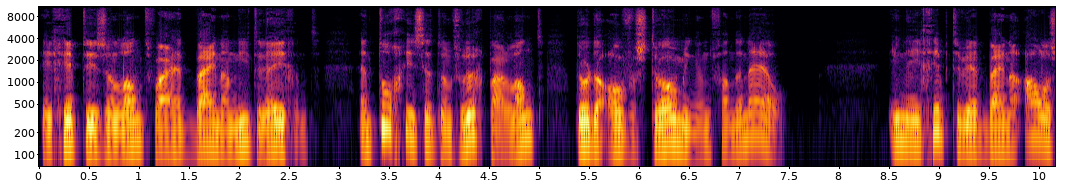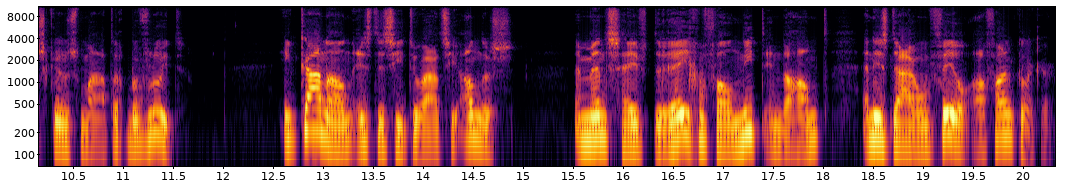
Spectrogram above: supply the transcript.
Egypte is een land waar het bijna niet regent, en toch is het een vruchtbaar land door de overstromingen van de Nijl. In Egypte werd bijna alles kunstmatig bevloeid. In Canaan is de situatie anders. Een mens heeft de regenval niet in de hand en is daarom veel afhankelijker.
